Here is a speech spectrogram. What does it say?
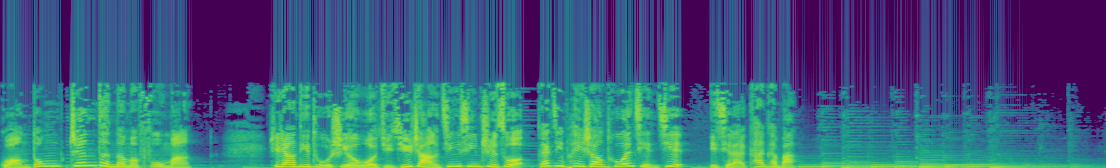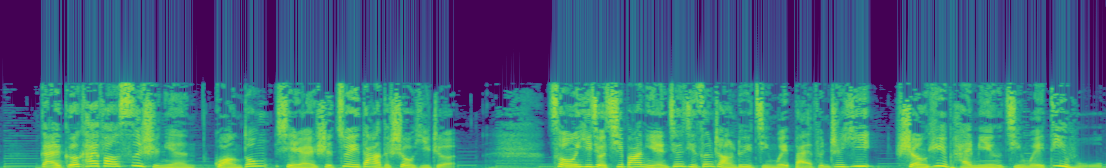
广东真的那么富吗？这张地图是由我局局长精心制作，赶紧配上图文简介，一起来看看吧。改革开放四十年，广东显然是最大的受益者。从一九七八年经济增长率仅为百分之一，省域排名仅为第五，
